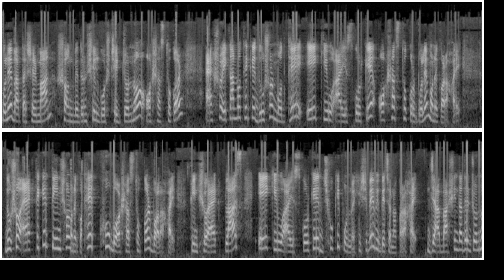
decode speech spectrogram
হলে বাতাসের মান সংবেদনশীল গোষ্ঠীর জন্য অস্বাস্থ্যকর। একশো একান্ন থেকে দুশোর মধ্যে এ কিউ আই স্কোরকে অস্বাস্থ্যকর বলে মনে করা হয়। দুশো এক থেকে তিনশোর মধ্যে খুব অস্বাস্থ্যকর বলা হয়। তিনশো এক প্লাস এ কিউ আই স্কোরকে ঝুঁকিপূর্ণ হিসেবে বিবেচনা করা হয়, যা বাসিন্দাদের জন্য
